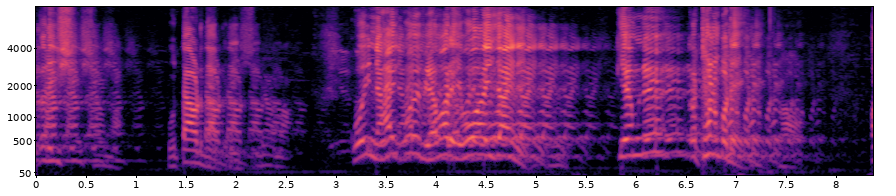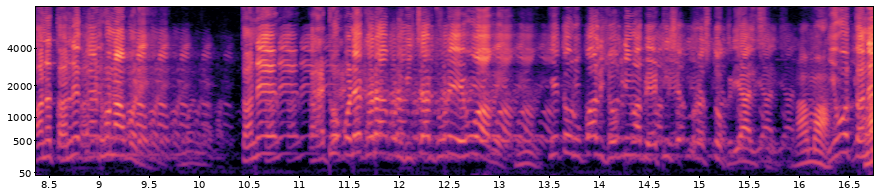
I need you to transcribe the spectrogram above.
ના કરીશ. ઉતાવળ ના કરીશ. કોઈ નાય કોઈ વ્યવહાર એવો આવી જાય ને કે એમને કઠણ પડે. અને તને કાઠો ના પડે. તને કાઠો પડે ખરા પણ વિચાર જોડે એવો આવે કે તો રૂપાલી જોગણીમાં બેઠી છે રસ્તો ઘડિયાળ છે. એવો તને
